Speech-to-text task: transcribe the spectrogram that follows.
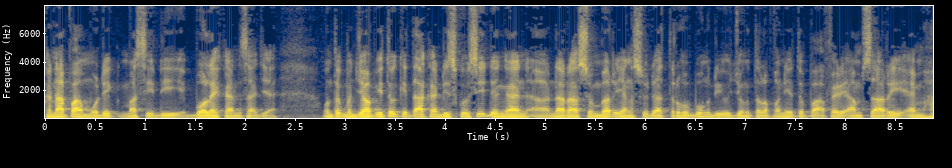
kenapa mudik masih dibolehkan saja? Untuk menjawab itu kita akan diskusi dengan uh, narasumber yang sudah terhubung di ujung telepon yaitu Pak Ferry Amsari MH.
